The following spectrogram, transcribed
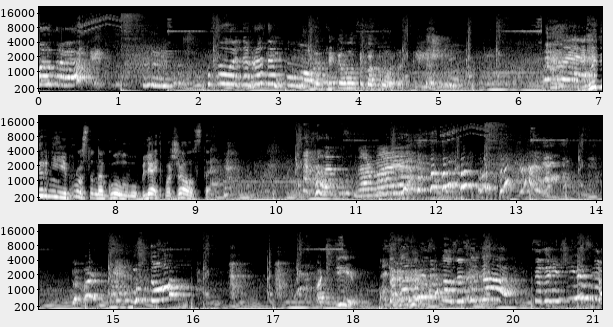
Острое. Фу, это просто фу. Ты кого ты похожа? Выверни ей просто на голову, блять, пожалуйста. Нормально. Почти. Положи сюда. Это нечестно.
